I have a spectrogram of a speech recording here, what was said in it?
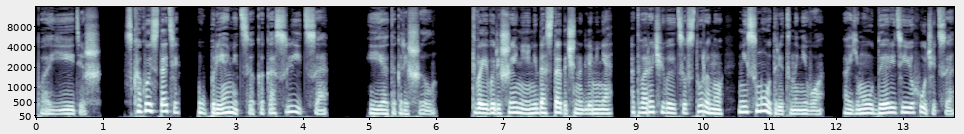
Поедешь. С какой стати? Упрямится, как ослица. Я так решил. Твоего решения недостаточно для меня. Отворачивается в сторону, не смотрит на него. А ему ударить ее хочется,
